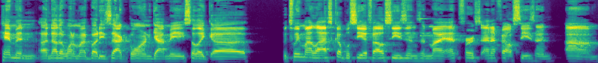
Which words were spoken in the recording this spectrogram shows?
him and another one of my buddies, Zach Boren, got me. So like uh, between my last couple CFL seasons and my first NFL season, um,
